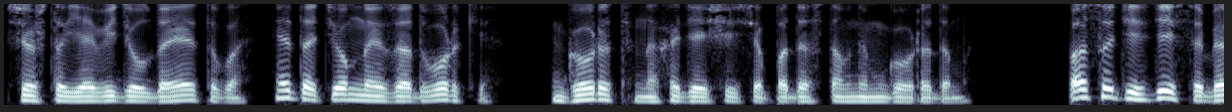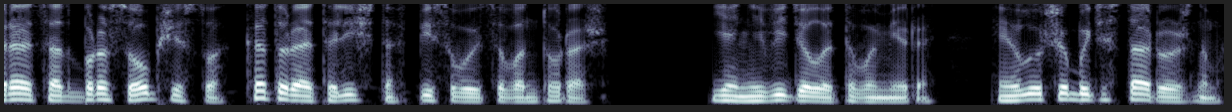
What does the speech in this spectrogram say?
Все, что я видел до этого, это темные задворки, город, находящийся под основным городом. По сути, здесь собираются отбросы общества, которые отлично вписываются в антураж. Я не видел этого мира, и лучше быть осторожным.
